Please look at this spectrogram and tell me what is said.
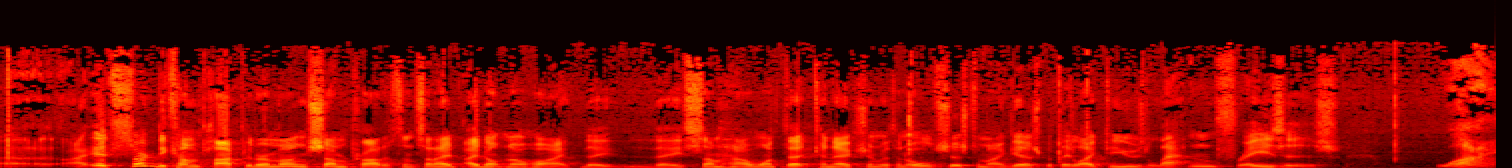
Uh, it's sort of become popular among some Protestants, and I, I, don't know why. They, they somehow want that connection with an old system, I guess, but they like to use Latin phrases. Why?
